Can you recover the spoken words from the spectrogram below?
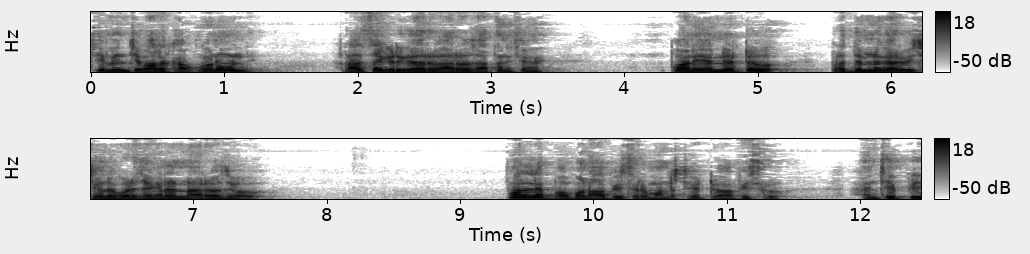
క్షమించి వాళ్ళకి గుణం ఉంది. రాజశేఖర్ గారు ఆ రోజు అతను క్షమి- పోనీ అన్నట్టు ప్రద్యుమ్న గారి విషయంలో కూడా జగనన్న ఆ రోజు పోన్లే బా మన ఆఫీసరు మన స్టేట్ ఆఫీసరు అని చెప్పి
